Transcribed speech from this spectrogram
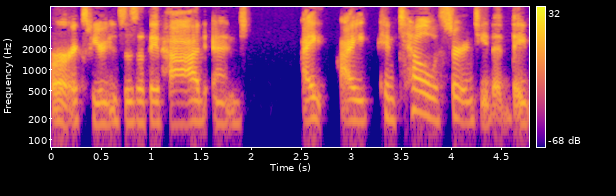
or experiences that they've had and i i can tell with certainty that they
